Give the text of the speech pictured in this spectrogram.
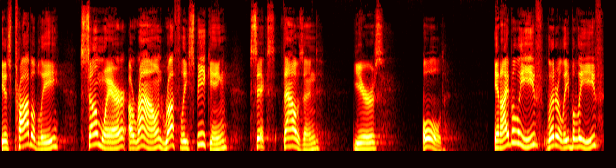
is probably somewhere around, roughly speaking, 6,000 years old. And I believe, literally believe,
